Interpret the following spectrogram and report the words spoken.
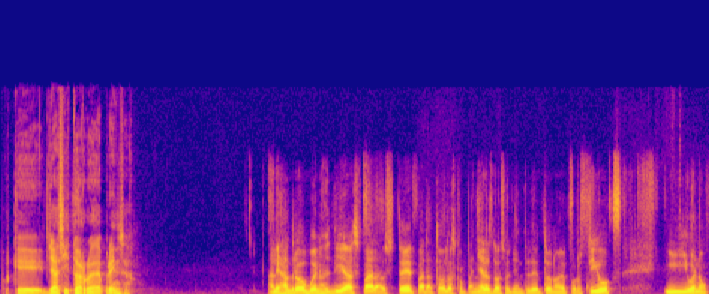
porque ya citó a rueda de prensa. Alejandro, buenos días para usted, para todos los compañeros, los oyentes de Tono Deportivo. Y bueno,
